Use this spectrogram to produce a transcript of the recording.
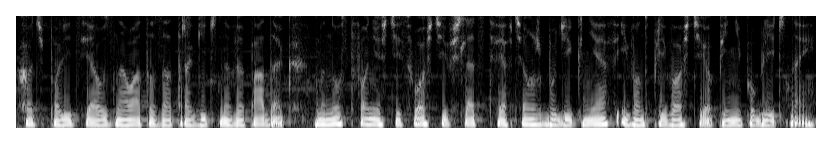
Choć policja uznała to za tragiczny wypadek, mnóstwo nieścisłości w śledztwie wciąż budzi gniew i wątpliwości opinii publicznej.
